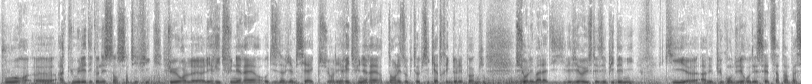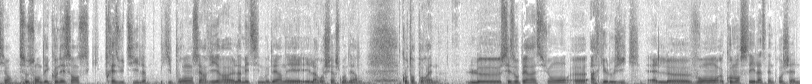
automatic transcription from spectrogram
pour euh, accumuler des connaissances scientifiques sur le, les rites funéraires au 19e siècle, sur les rites funéraires dans les hôpitaux psychiatriques de l'époque, sur les maladies, les virus, les épidémies qui euh, avaient pu conduire au décès de certains patients. Ce sont des connaissances très utiles qui pourront servir euh, la médecine moderne et la recherche moderne, contemporaine. Ces opérations euh, archéologiques, elles euh, vont commencer la semaine prochaine,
